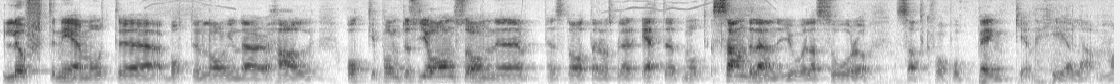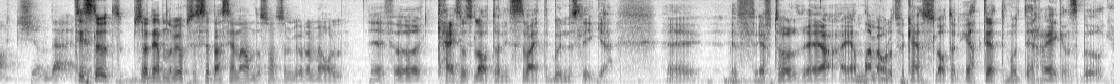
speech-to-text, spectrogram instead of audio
luft ner mot eh, bottenlagen där, Hall. Och Pontus Jansson eh, startade och spelade 1-1 mot Sunderland. Joel Asoro satt kvar på bänken hela matchen där. Till slut så nämner vi också Sebastian Andersson som gjorde mål eh, för Kaiserslautern i Zweite Bundesliga. Eh, efter enda målet för Kaiserslautern 1-1 mot Regensburg.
